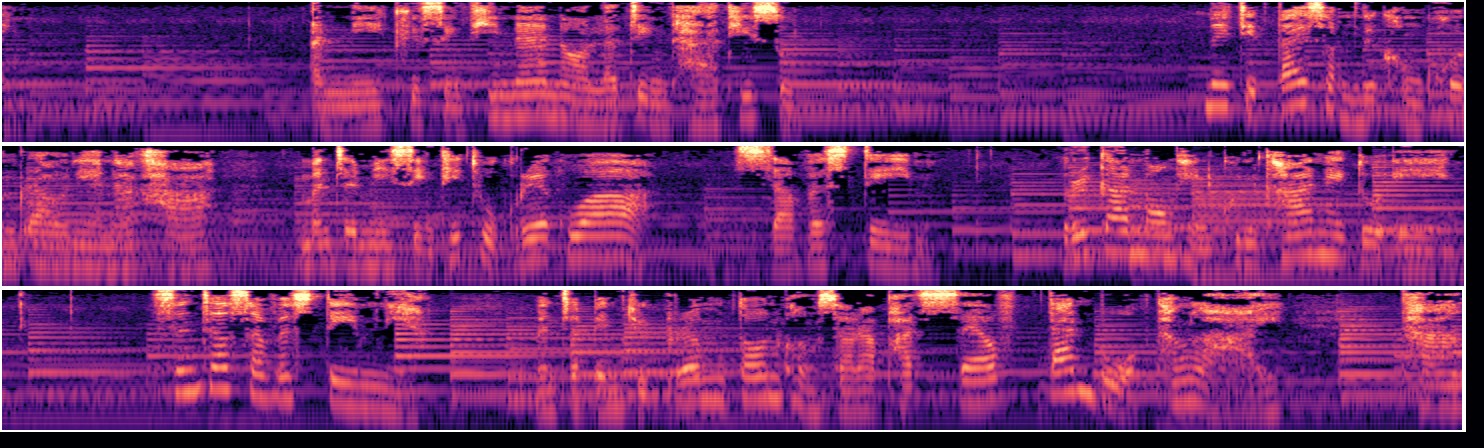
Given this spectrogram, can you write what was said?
ง อันนี้คือสิ่งที่แน่นอนและจริงแท้ที่สุด ในจิตใต้สำนึกของคนเราเนี่ยนะคะ มันจะมีสิ่งที่ถูกเรียกว่า self-esteem หรือการมองเห็นคุณค่าในตัวเอง ซึ่งเจ้า self-esteem เนี่ย มันจะเป็นจุดเริ่มต้นของสารพัด self ด้านบวกทั้งหลาย ทั้ง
